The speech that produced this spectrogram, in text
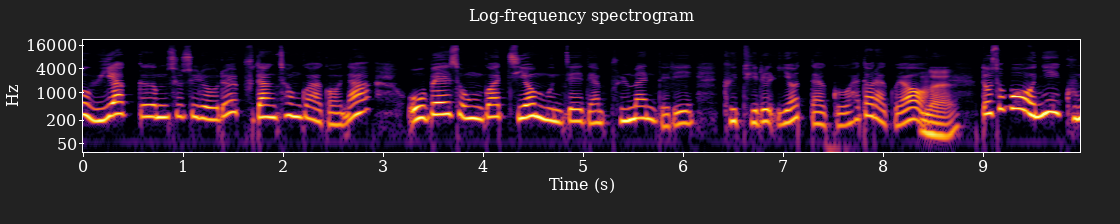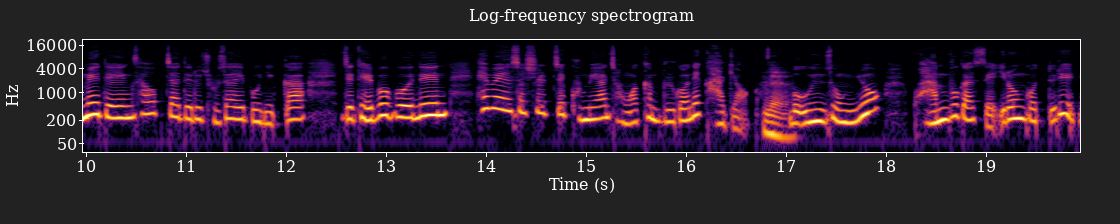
네. 또 위약금 수수료를 부당 청구하거나 오배송과 지연 문제에 대한 불만들이 그 뒤를 이었다고 하더라고요. 네. 또 소보원이 구매 대행 사업자들을 조사해 보니까 이제 대부분은 해외에서 실제 구매한 정확한 물건의 가격, 네. 뭐 운송료, 관부가세 이런 것들이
